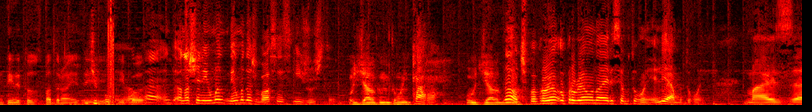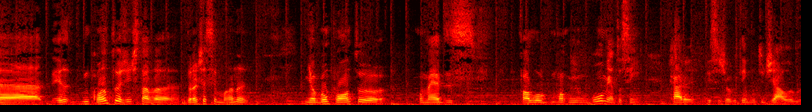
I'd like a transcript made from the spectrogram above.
entender todos os padrões e, Tipo, e eu, boa. é, eu não achei nenhuma, nenhuma das bosses injusta. O diálogo é muito ruim. Cara, O diálogo. não, tipo, o problema, o problema não é ele ser muito ruim, ele é muito ruim. Mas é, eu- enquanto a gente tava durante a semana, em algum ponto o Mads falou em algum momento assim, cara, esse jogo tem muito diálogo.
